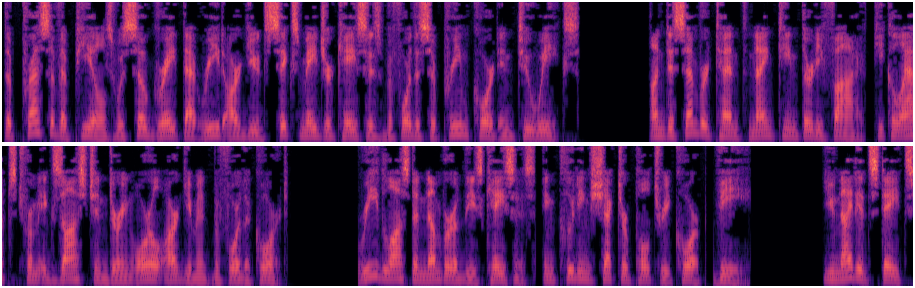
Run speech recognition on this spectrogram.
The press of appeals was so great that Reed argued six major cases before the Supreme Court in two weeks. On December 10, 1935, he collapsed from exhaustion during oral argument before the court. Reed lost a number of these cases, including Schechter Poultry Corp. v. United States,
